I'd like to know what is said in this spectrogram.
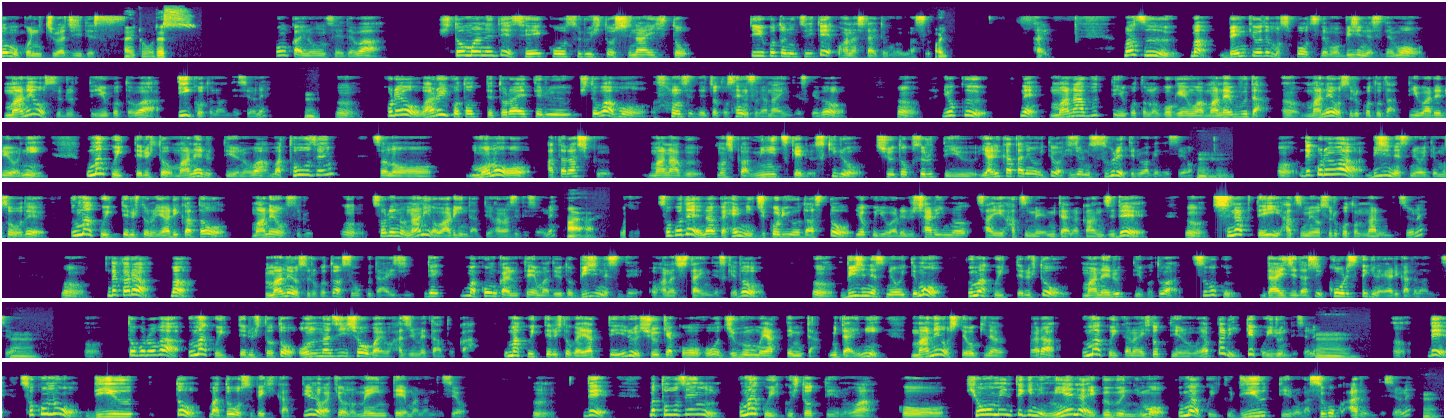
どうもこんにちは、G です。斉藤です。今回の音声では、人真似で成功する人、しない人っていうことについてお話したいと思います。はい。はい。まず、まあ、勉強でもスポーツでもビジネスでも、真似をするっていうことはいいことなんですよね。うん。うん。これを悪いことって捉えてる人はもう、その時点でちょっとセンスがないんですけど、うん。よく、ね、学ぶっていうことの語源は真似ぶだ、うん、真似をすることだって言われるように、うまくいってる人を真似るっていうのは、まあ当然、その、ものを新しく学ぶ、もしくは身につける、スキルを習得するっていうやり方においては非常に優れてるわけですよ。うんうん。うん、で、これはビジネスにおいてもそうで、うまくいってる人のやり方を真似をする。うん、それの何が悪いんだっていう話ですよね。はいはい。そこでなんか変に自己流を出すと、よく言われる車輪の再発明みたいな感じで、うん、しなくていい発明をすることになるんですよね。うん。だから、まあ、真似をすることはすごく大事。で、まあ今回のテーマで言うとビジネスでお話ししたいんですけど、うん、ビジネスにおいてもうまくいってる人を真似るっていうことはすごく大事だし、効率的なやり方なんですよ。うん。うんところが、うまくいってる人と同じ商売を始めたとか、うまくいってる人がやっている集客方法を自分もやってみたみたいに、真似をしておきながら、うまくいかない人っていうのもやっぱり結構いるんですよね。うん。うんで、そこの理由と、まあ、どうすべきかっていうのが今日のメインテーマなんですよ。うん、で、まあ、当然、うまくいく人っていうのは、こう、表面的に見えない部分にもうまくいく理由っていうのがすごくあるんですよね。うん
